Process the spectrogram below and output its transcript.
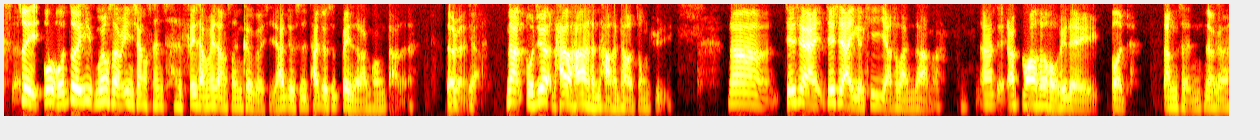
所以我我对 Millsap 印象深非常非常深刻，可惜他就是他就是背着篮筐打的的人。Yeah. 那我觉得还有他很好很好的中距离。那接下来接下来一个 key 亚特兰大嘛，那要多和火黑的 Bud 当成那个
